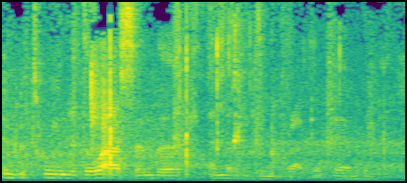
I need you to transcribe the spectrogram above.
in between the dalas and the and the Okay, a good night.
